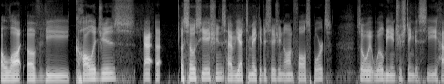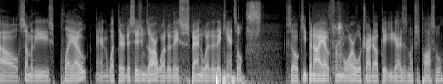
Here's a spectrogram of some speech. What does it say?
A lot of the colleges uh, associations have yet to make a decision on fall sports. So it will be interesting to see how some of these play out and what their decisions are, whether they suspend, whether they cancel. So keep an eye out for more. We'll try to update you guys as much as possible.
